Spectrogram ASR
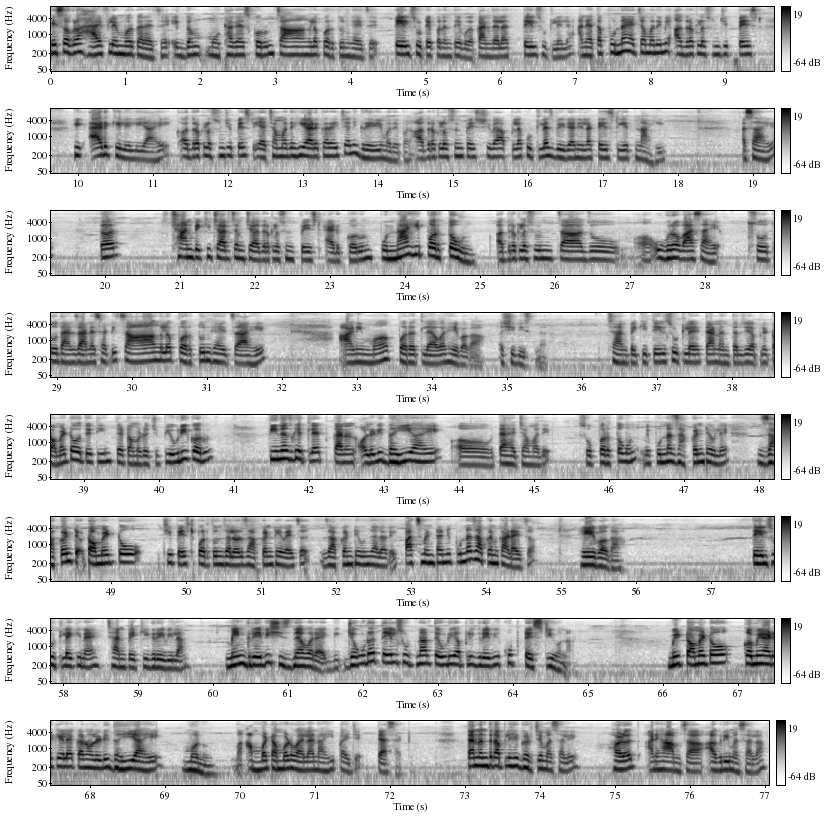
हे सगळं हाय फ्लेमवर करायचं आहे एकदम मोठा गॅस करून चांगलं परतून घ्यायचं आहे तेल सुटेपर्यंत हे बघा कांद्याला तेल सुटलेलं आहे. आणि आता पुन्हा याच्यामध्ये मी अद्रक लसूणची पेस्ट ही ॲड केलेली आहे. अद्रक लसूणची पेस्ट याच्यामध्ये ही ॲड करायची आणि ग्रेव्हीमध्ये पण. अद्रक लसूण पेस्टशिवाय आपल्या कुठल्याच बिर्याणीला टेस्ट येत नाही. असं आहे. तर छानपैकी चार चमचे अद्रक लसूण पेस्ट ॲड करून पुन्हा ही परतवून अद्रक लसूणचा जो उग्र वास आहे सो तो दा जाण्यासाठी चांगलं परतून घ्यायचं आहे. आणि मग परतल्यावर हे बघा अशी दिसणार. छानपैकी तेल सुटलं आहे त्यानंतर जे आपले टोमॅटो होते तीन त्या टोमॅटोची प्युरी करून तीनच घेतलेत कारण ऑलरेडी दही आहे त्या ह्याच्यामध्ये. सो परतवून मी पुन्हा झाकण ठेवलं आहे झाकण ठे टोमॅटोची पेस्ट परतून झाल्यावर झाकण ठेवायचं. झाकण ठेवून झाल्यावर एक पाच मिनिटांनी पुन्हा झाकण काढायचं. हे बघा. तेल सुटलंय की नाही छानपैकी ग्रेव्हीला? मेन ग्रेव्ही शिजण्यावर आहे. जेवढं तेल सुटणार तेवढी आपली ग्रेव्ही खूप टेस्टी होणार. मी टोमॅटो कमी ॲड केला आहे कारण ऑलरेडी दही आहे म्हणून. मग आंबट आंबट व्हायला नाही पाहिजे त्यासाठी. त्यानंतर आपले हे घरचे मसाले हळद आणि हा आमचा आगरी मसाला.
